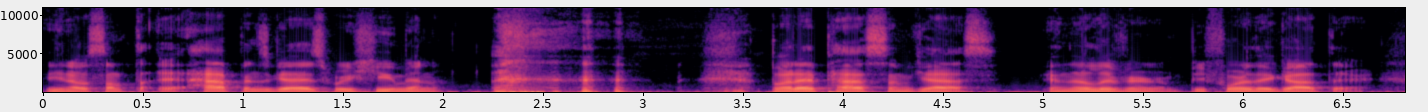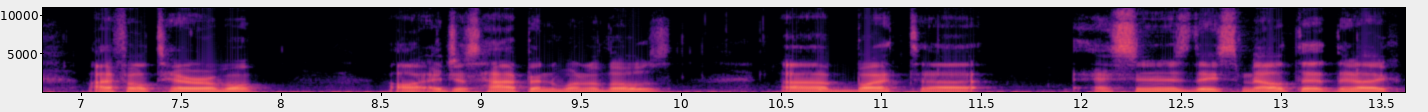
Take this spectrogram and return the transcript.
you know, something it happens, guys. We're human, but I passed some gas in the living room before they got there. I felt terrible. Uh, it just happened, one of those. Uh, but uh, as soon as they smelt it, they're like,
